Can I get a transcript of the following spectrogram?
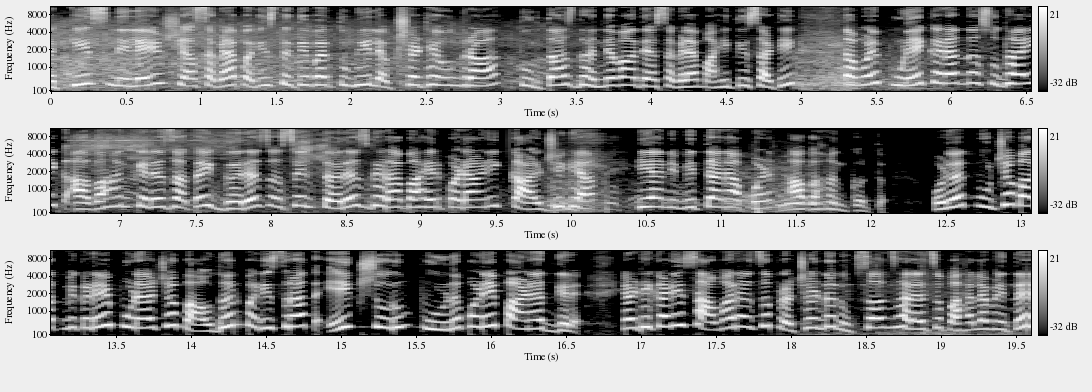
नक्कीच निलेश या सगळ्या परिस्थितीवर तुम्ही लक्ष ठेवून राहा. तुर्तास धन्यवाद या सगळ्या माहितीसाठी. त्यामुळे पुणेकरांना सुद्धा एक आवाहन केलं जात आहे गरज असेल तरच घराबाहेर पडा आणि काळजी घ्या. हे या निमित्तानं आपण आवाहन करतो वळूयात पुढच्या बातमीकडे. पुण्याच्या बावधन परिसरात एक शोरूम पूर्णपणे पाण्यात गेले या ठिकाणी सामानाचं प्रचंड नुकसान झाल्याचं पाहायला मिळतंय.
